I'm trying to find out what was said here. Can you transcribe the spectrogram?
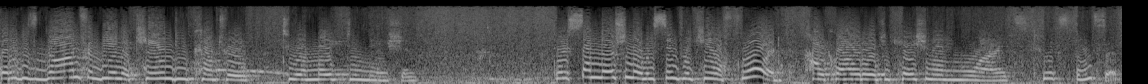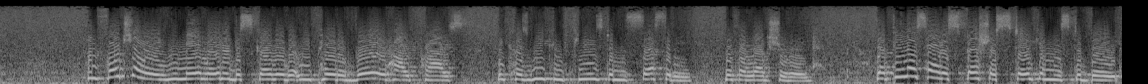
that it has gone from being a can-do country to a make-do nation. There's some notion that we simply can't afford high-quality education anymore. It's too expensive. Unfortunately, we may later discover that we paid a very high price because we confused a necessity with a luxury. Latinos have a special stake in this debate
